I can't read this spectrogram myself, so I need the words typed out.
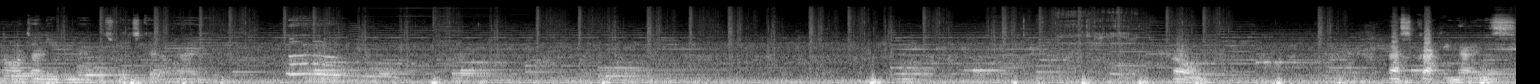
No, I don't even know which way to go. Oh. That's cracking, that is.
